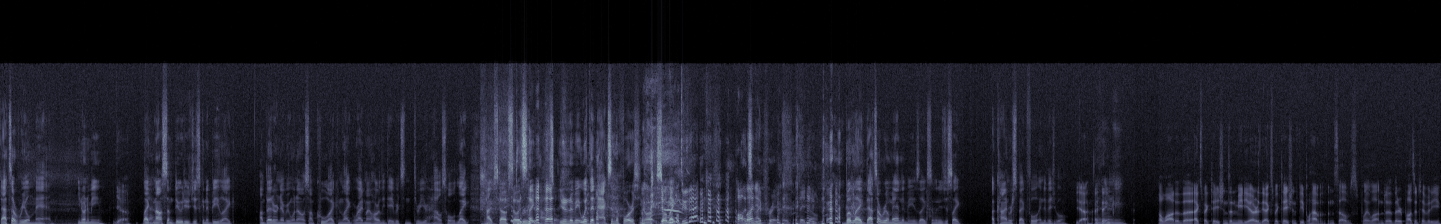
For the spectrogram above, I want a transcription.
That's a real man. You know what I mean? yeah. Like Yeah. not some dude who's just gonna be like, I'm better than everyone else. I'm cool. I can like ride my Harley Davidson through your household, like type stuff. So it's like, you know what I mean? With an axe in the forest, you know. So Do like, people do that? Paul Let's- I pray they, they don't but like that's a real man to me. Is like somebody who's just like a kind, respectful individual. Yeah, I Yeah. You know think what I mean? a lot of the expectations in media or the expectations people have of themselves play a lot into their positivity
